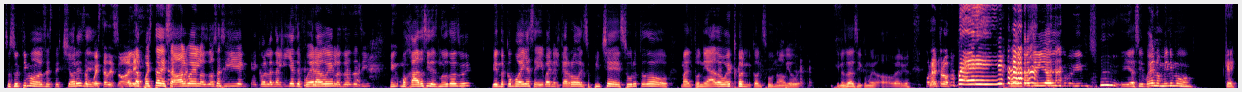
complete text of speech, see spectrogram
sus últimos este chores La de. puesta de sol. y- La puesta de sol, güey, los dos así, en- eh, con las nalguillas de fuera, güey, los dos así, en- mojados y desnudos, güey. Viendo cómo ella se iba en el carro, en su pinche suru, todo maltuneado, güey, con, con su novio, güey. Y nosotros así como, oh, verga. Por dentro, ¡Mary! Por dentro así, yo así como bien, Y así, bueno, mínimo. ¿Qué?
